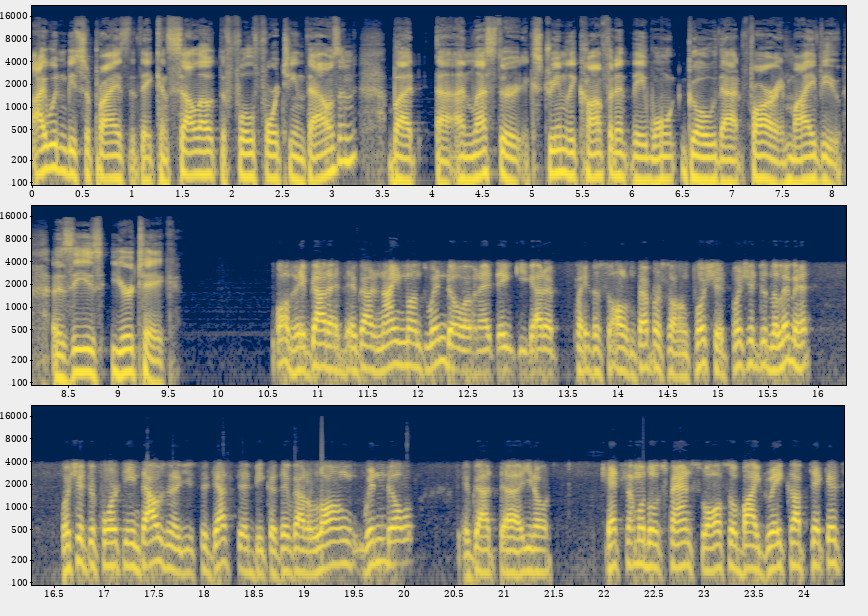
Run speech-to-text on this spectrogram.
I wouldn't be surprised that they can sell out the full 14,000, but uh, unless they're extremely confident, they won't go that far, in my view. Aziz, your take. Well, they've got a they've got a nine month window, and I think you got to play the Salt-N-Pepa song. Push it, push it to the limit, push it to fourteen thousand as you suggested, because they've got a long window. They've got uh, you know get some of those fans to also buy Grey Cup tickets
